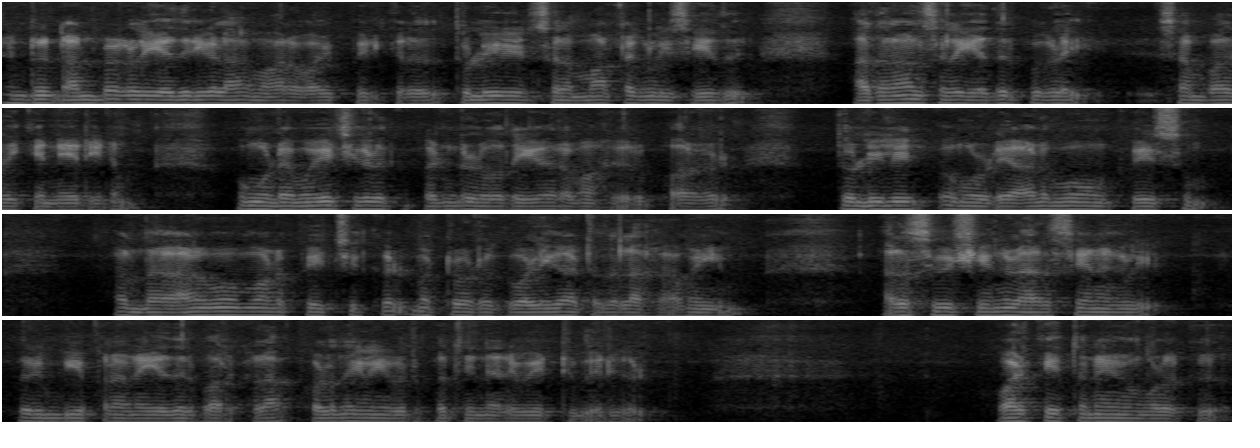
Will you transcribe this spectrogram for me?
இன்று நண்பர்கள் எதிரிகளாக மாற வாய்ப்பு இருக்கிறது. தொழிலில் சில மாற்றங்களை செய்து அதனால் சில எதிர்ப்புகளை சம்பாதிக்க நேரிடும். உங்களுடைய முயற்சிகளுக்கு பெண்கள் உதவிகரமாக இருப்பார்கள். தொழிலில் உங்களுடைய அனுபவம் பேசும். அந்த அனுபவமான பேச்சுக்கள் மற்றவர்களுக்கு வழிகாட்டுதலாக அமையும். அரசு விஷயங்கள் அரசியலங்களில் விரும்பிய பலனை எதிர்பார்க்கலாம். குழந்தைகளின் விருப்பத்தை நிறைவேற்றுவீர்கள். வாழ்க்கை துணை உங்களுக்கு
